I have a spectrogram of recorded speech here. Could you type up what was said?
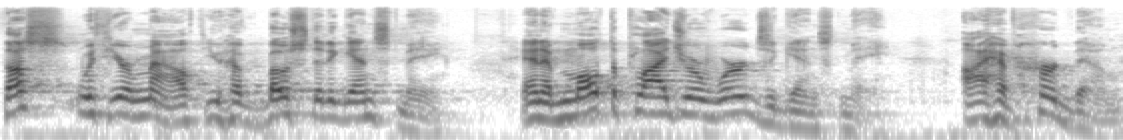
Thus with your mouth you have boasted against me and have multiplied your words against me. I have heard them.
